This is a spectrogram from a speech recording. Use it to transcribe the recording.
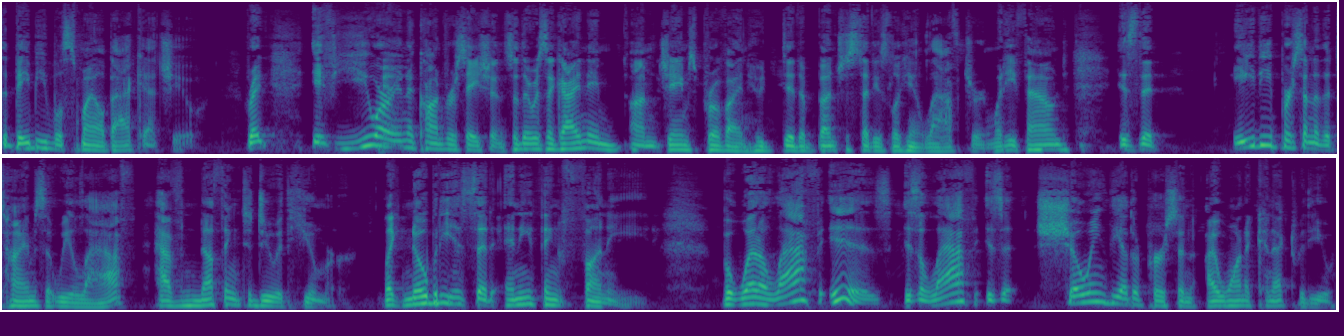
the baby will smile back at you. Right. If you are in a conversation, so there was a guy named um, James Provine who did a bunch of studies looking at laughter, and what he found is that eighty percent of the times that we laugh have nothing to do with humor. Like nobody has said anything funny. But what a laugh is, is a laugh is showing the other person, I want to connect with you.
